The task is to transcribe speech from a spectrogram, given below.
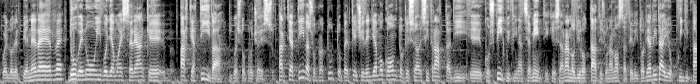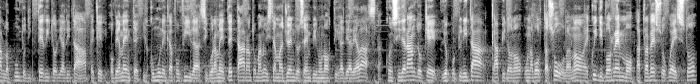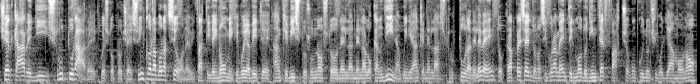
quello del PNRR dove noi vogliamo essere anche parte attiva di questo processo. Parte attiva soprattutto perché ci rendiamo conto che si tratta di eh, cospicui finanziamenti che saranno dirottati sulla nostra territorialità. Io quindi parlo appunto di territorialità perché ovviamente il comune capofila sicuramente è Taranto ma noi stiamo agendo sempre in un'ottica di area vasta considerando che le opportunità capitano una volta sola no? e quindi vorremmo attraverso questo cercare di strutturare questo processo in collaborazione infatti dai nomi che voi avete anche visto sul nostro, nella, nella locandina quindi anche nella struttura dell'evento rappresentano sicuramente il modo di interfaccia con cui noi ci vogliamo no?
